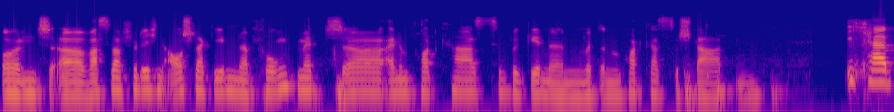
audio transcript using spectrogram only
Und äh, was war für dich ein ausschlaggebender Punkt, mit äh, einem Podcast zu beginnen, mit einem Podcast zu starten? Ich habe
